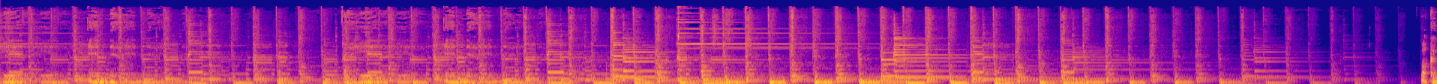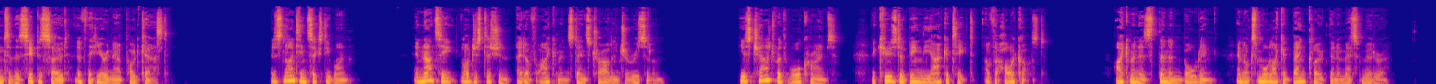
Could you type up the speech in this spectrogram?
here and now. Here and now. Welcome to this episode of the Here and Now podcast. It's 1961, and Nazi logistician Adolf Eichmann stands trial in Jerusalem. He is charged with war crimes, accused of being the architect of the Holocaust. Eichmann is thin and balding and looks more like a bank clerk than a mass murderer.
